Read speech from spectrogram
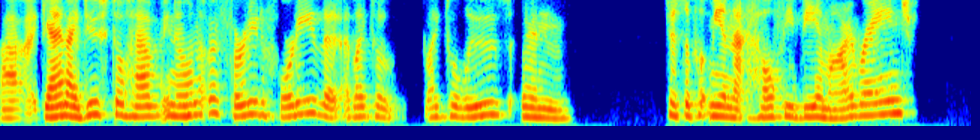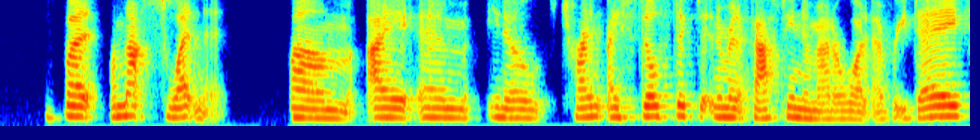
Uh, again, I do still have, you know, another 30 to 40 that I'd like to like to lose and just to put me in that healthy BMI range, but I'm not sweating it. Um, I am, you know, trying, I still stick to intermittent fasting no matter what every day.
